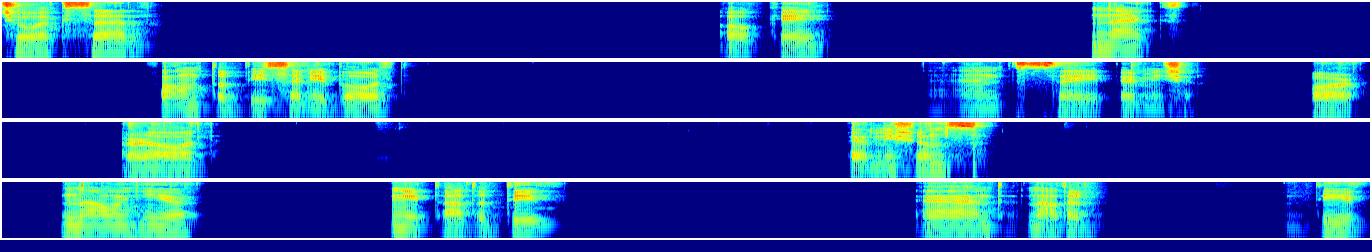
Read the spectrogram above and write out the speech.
to Excel. Okay. Next. Font to be semi-bold and say permission for role permissions. Now in here, we need to add a div and another div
